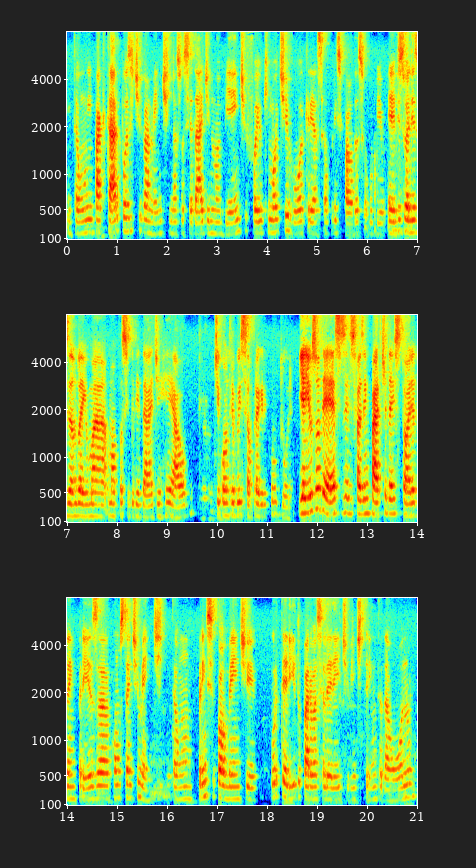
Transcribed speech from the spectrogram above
Então, impactar positivamente na sociedade e no ambiente foi o que motivou a criação principal da Solubio, é, visualizando aí uma, uma possibilidade real de contribuição para a agricultura. E aí os ODS, eles fazem parte da história da empresa constantemente. Então, principalmente por ter ido para o Accelerate 2030 da ONU,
